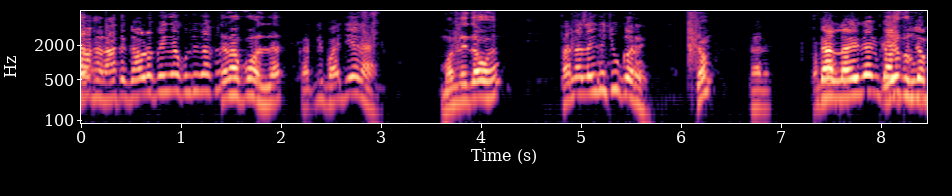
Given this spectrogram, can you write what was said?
રાખે? રાતે ગાવડો પૈસા ખુલ્લી રાખે? પાંચ હજાર. કટલી ભાજી રે મને લઈ જાઓ હે. તને લઈને શું કરે? કેમ તારે. ના, લઈ લે ને કાલ એક રૂપિયો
